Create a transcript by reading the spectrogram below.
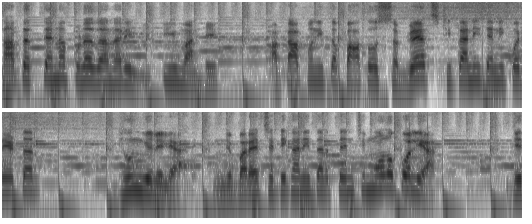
सातत्यानं पुढे जाणारी टीम आहे. आता आपण इथं पाहतो सगळ्याच ठिकाणी त्यांनी पर्यटन घेऊन गेलेले आहे. म्हणजे बऱ्याचशा ठिकाणी तर त्यांची मोनोपॉली आहे. जे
